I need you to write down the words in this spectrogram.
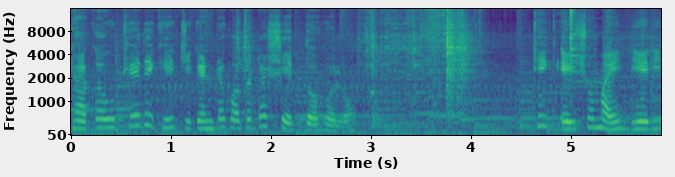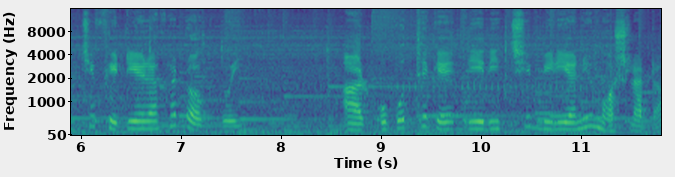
ঢাকা উঠিয়ে দেখি চিকেনটা কতটা সেদ্ধ হলো। ঠিক এই সময় দিয়ে দিচ্ছি ফেটিয়ে রাখা টক দই। আর ওপর থেকে দিয়ে দিচ্ছি বিরিয়ানির মশলাটা।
